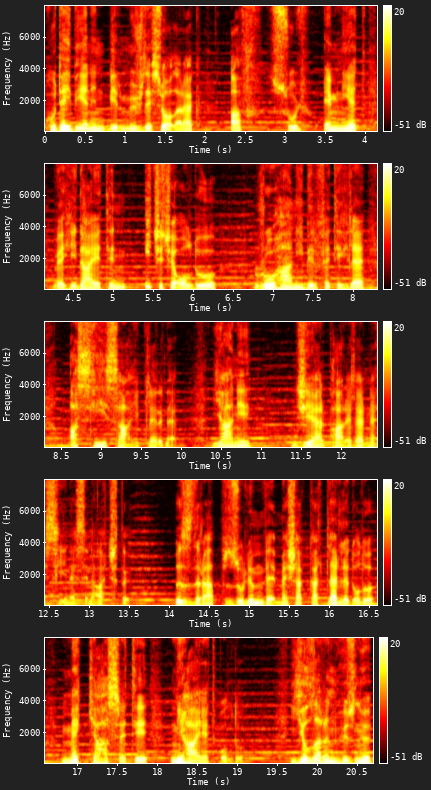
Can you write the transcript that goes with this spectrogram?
Hudeybiye'nin bir müjdesi olarak af, sulh, emniyet ve hidayetin iç içe olduğu ruhani bir fetihle asli sahiplerine yani ciğerparelerine sinesini açtı. ızdırap, zulüm ve meşakkatlerle dolu Mekke hasreti nihayet buldu. Yılların hüznü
